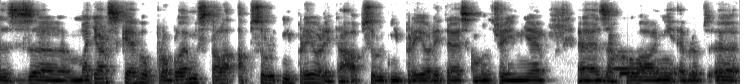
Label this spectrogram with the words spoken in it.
z maďarského problému stala absolutní priorita. Absolutní priorita je samozřejmě zachování Evrop-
